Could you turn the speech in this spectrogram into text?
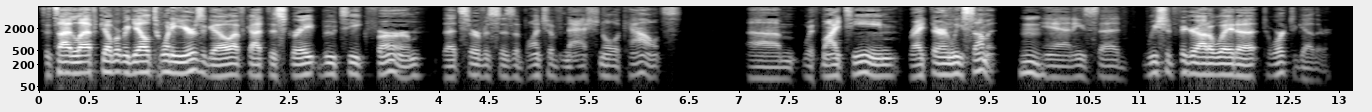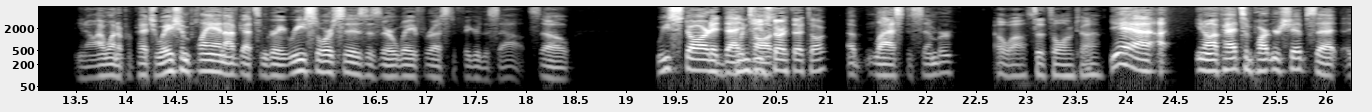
since I left Gilbert McGill 20 years ago, I've got this great boutique firm that services a bunch of national accounts um, with my team right there in Lee's Summit. Hmm. And he said, we should figure out a way to, to work together. you know, I want a perpetuation plan. I've got some great resources. Is there a way for us to figure this out? So we started that when did you start that talk? uh, last December. Oh wow, so that's a long time. Yeah, I, you know, I've had some partnerships that uh,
